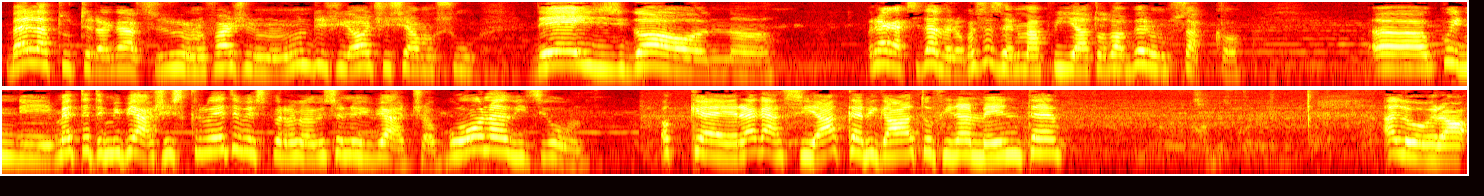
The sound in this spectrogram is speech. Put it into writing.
Bella a tutti ragazzi, sono Facile 11, oggi siamo su Days Gone. Ragazzi, davvero, questa serie mi ha pigliato davvero un sacco. Uh, quindi mettete mi piace, iscrivetevi spero che la visione vi piaccia. Buona visione. Ok, ragazzi, ha caricato finalmente. Allora,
